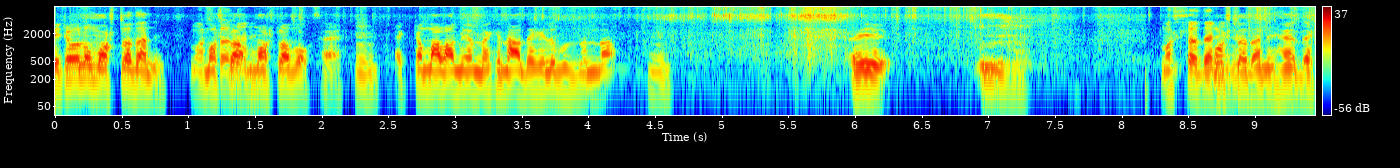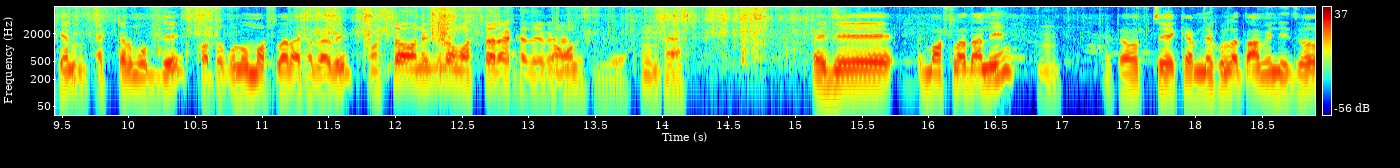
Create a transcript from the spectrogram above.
এটা হলো মশলাদানি। মশলা। মশলা বক্স হ্যাঁ। একটা মাল আমি আপনাকে না দেখালে বুঝবেন না। এই মশলা দেন। মশলাদানি হ্যাঁ দেখেন একটার মধ্যে কতগুলো মশলা রাখা যাবে? মশলা অনেকগুলো মশলা রাখা যাবে। হুম। হ্যাঁ। এই যে মশলাদানি এটা হচ্ছে কেমনে খোলা তো আমি নিজেও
